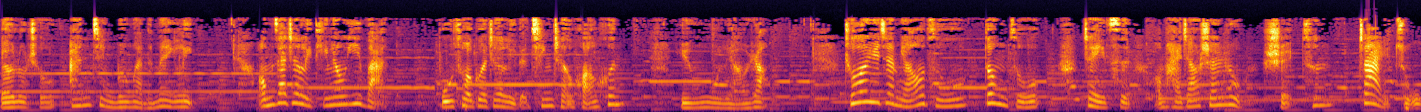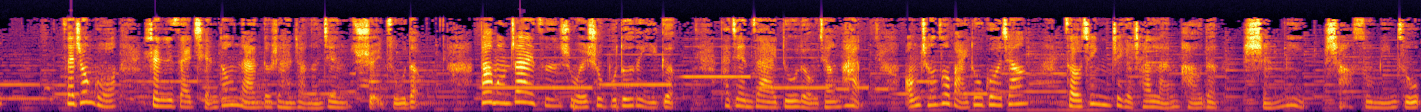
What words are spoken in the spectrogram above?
流露出安静温婉的魅力。我们在这里停留一晚，不错过这里的清晨黄昏，云雾缭绕。除了遇见苗族、侗族，这一次我们还将深入水村寨族。在中国，甚至在黔东南都是很少能见水族的。大蒙寨子是为数不多的一个，它建在都柳江畔。我们乘坐摆渡过江，走进这个穿蓝袍的神秘少数民族。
